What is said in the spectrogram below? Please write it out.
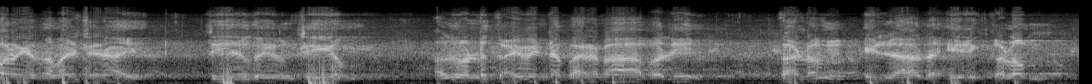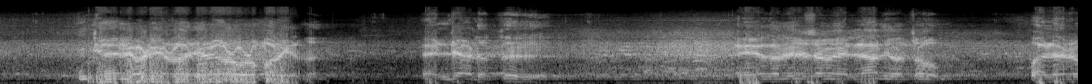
പറയുന്ന മനുഷ്യനായി തീരുകയും ചെയ്യും. അതുകൊണ്ട് കഴിവിന്റെ പരമാവധി കടം ഇല്ലാതെ ഇരിക്കണം. ഞാൻ എവിടെയുള്ള ജനങ്ങളോട് പറയുന്നത് എന്റെ അടുത്ത് ഏകദേശം എല്ലാ ദിവസവും പലരും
